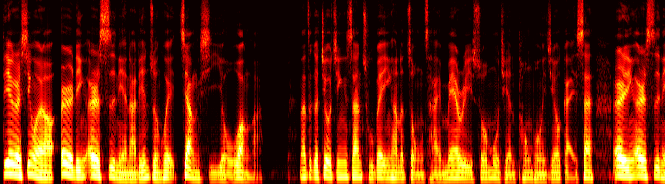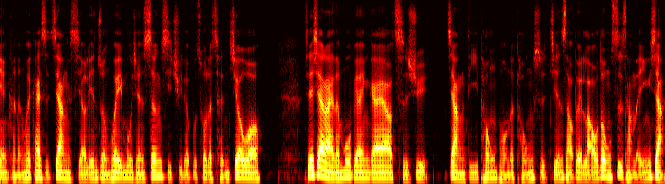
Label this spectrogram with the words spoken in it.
第二个新闻啊，二零二四年啊，联准会降息有望啊。那这个旧金山储备银行的总裁 Mary 说，目前通膨已经有改善，二零二四年可能会开始降息哦。联准会目前升息取得不错的成就哦，接下来的目标应该要持续。降低通膨的同时，减少对劳动市场的影响，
